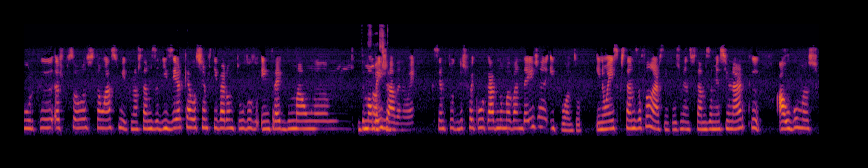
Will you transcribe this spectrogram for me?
porque as pessoas estão a assumir que nós estamos a dizer que elas sempre tiveram tudo entregue de mão, hum, de mão beijada, não é? Que sempre tudo lhes foi colocado numa bandeja e ponto. E não é isso que estamos a falar, simplesmente estamos a mencionar que algumas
